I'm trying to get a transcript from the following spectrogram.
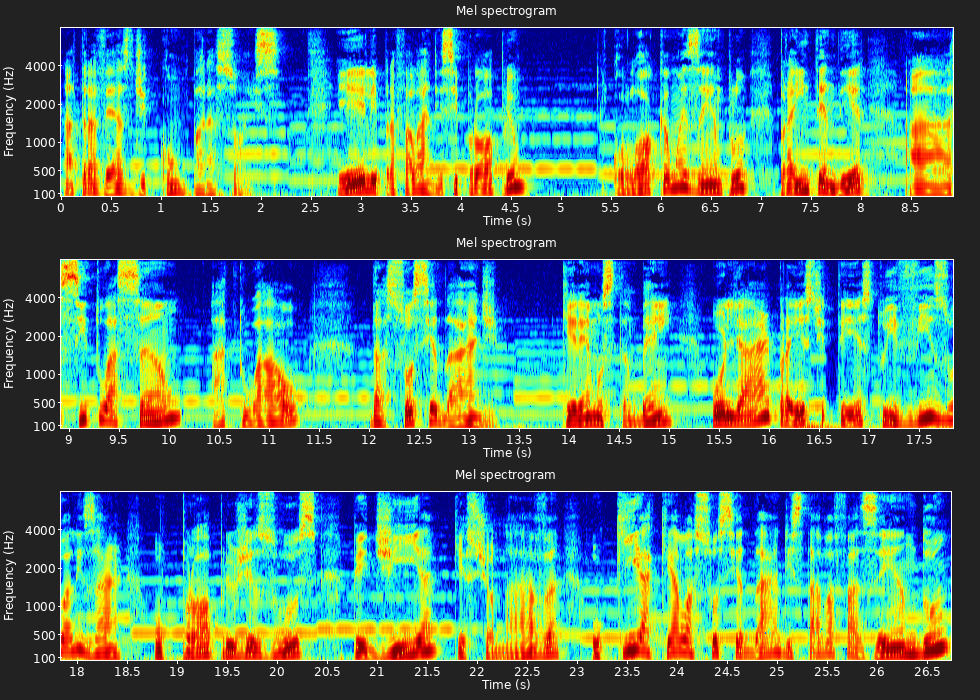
através de comparações. Ele, para falar de si próprio, coloca um exemplo para entender a situação atual da sociedade. Queremos também olhar para este texto e visualizar o próprio Jesus pedia, questionava o que aquela sociedade estava fazendo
